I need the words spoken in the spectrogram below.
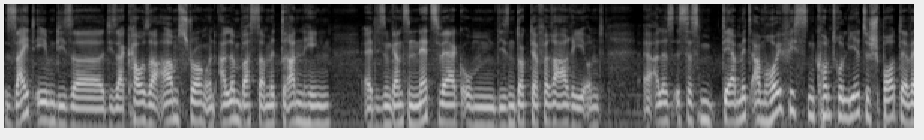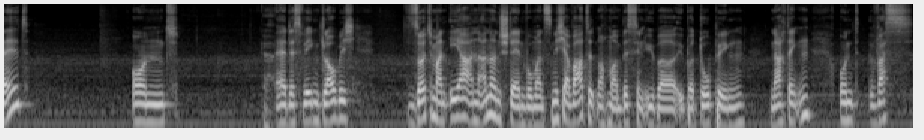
seit eben dieser, dieser Causa Armstrong und allem, was damit dran hing, äh, diesem ganzen Netzwerk um diesen Dr. Ferrari und äh, alles, ist das der mit am häufigsten kontrollierte Sport der Welt. Und äh, deswegen glaube ich, sollte man eher an anderen Stellen, wo man es nicht erwartet, nochmal ein bisschen über, über Doping nachdenken. Und was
